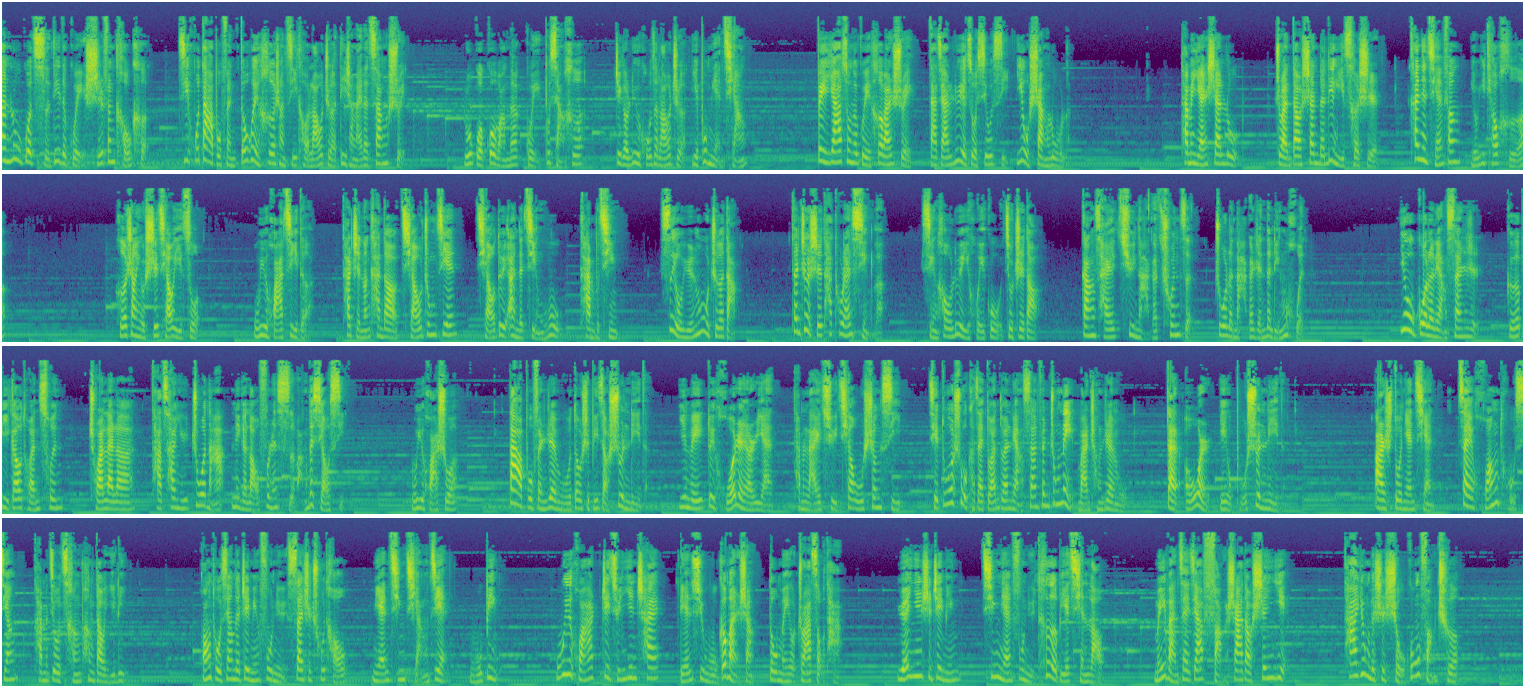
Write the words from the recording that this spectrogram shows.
但路过此地的鬼十分口渴，几乎大部分都会喝上几口老者递上来的脏水。如果过往的鬼不想喝，这个绿胡子老者也不勉强。被押送的鬼喝完水，大家略作休息，又上路了。他们沿山路转到山的另一侧时，看见前方有一条河，河上有石桥一座。吴玉华记得，他只能看到桥中间、桥对岸的景物，看不清，似有云雾遮挡。但这时他突然醒了，醒后略一回顾，就知道刚才去哪个村子捉了哪个人的灵魂。又过了两三日，隔壁高团村传来了他参与捉拿那个老妇人死亡的消息。吴玉华说：“大部分任务都是比较顺利的。”因为对活人而言，他们来去悄无声息，且多数可在短短两三分钟内完成任务，但偶尔也有不顺利的。二十多年前，在黄土乡，他们就曾碰到一例。黄土乡的这名妇女三十出头，年轻强健，无病。吴玉华这群阴差连续五个晚上都没有抓走她，原因是这名青年妇女特别勤劳。每晚在家纺纱到深夜，他用的是手工纺车。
